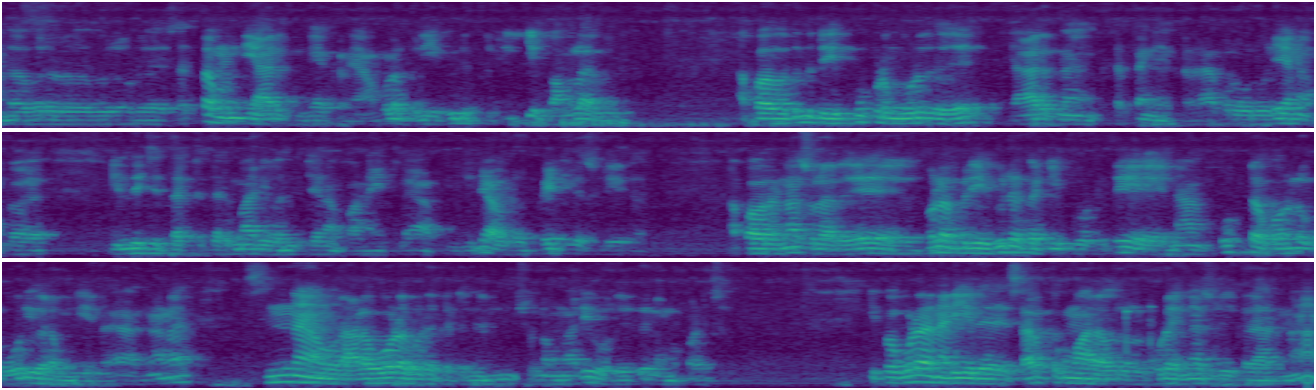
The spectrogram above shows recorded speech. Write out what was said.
அந்த ஒரு ஒரு சத்தம் வந்து யாருக்கும் கேட்குறேன் அவ்வளோ பெரிய வீடு பெரிய பங்களா வீடு. அப்போ அவர் வந்து கூப்பிடும் பொழுது யாருக்கும் சத்தம் கேட்கல. அப்புறம் ஒரு வழியாக நான் இப்போ எந்திரிச்சு தட்டு தரு மாதிரி வந்துட்டேனப்பா நைட்டில் அப்படின்னு சொல்லி அவர் பேட்டியில் சொல்லியிருக்காரு. அப்போ அவர் என்ன சொல்கிறாரு இவ்வளோ பெரிய வீடை கட்டி போட்டுட்டு நான் கூப்பிட்ட குரலுக்கு ஓடி வர முடியல. அதனால் சின்ன ஒரு அளவோட வீடு கட்டுங்கன்னு சொன்ன மாதிரி ஒரு இது நம்ம படிச்சிருக்கோம். இப்போ கூட நடிகர் சரத்குமார் அவர்கள் கூட என்ன சொல்லியிருக்கிறாருன்னா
